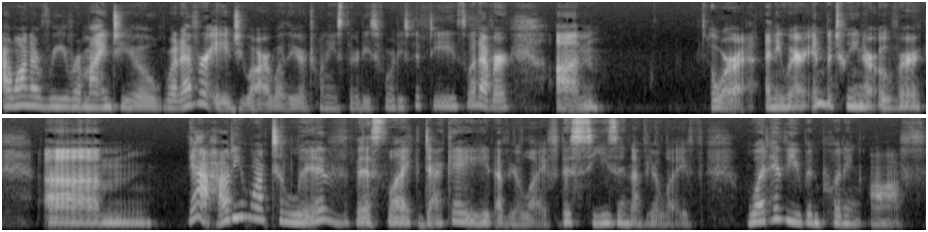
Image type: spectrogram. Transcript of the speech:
I want to re remind you, whatever age you are, whether you're 20s, 30s, 40s, 50s, whatever, um, or anywhere in between or over. Um, yeah, how do you want to live this like decade of your life, this season of your life? What have you been putting off?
